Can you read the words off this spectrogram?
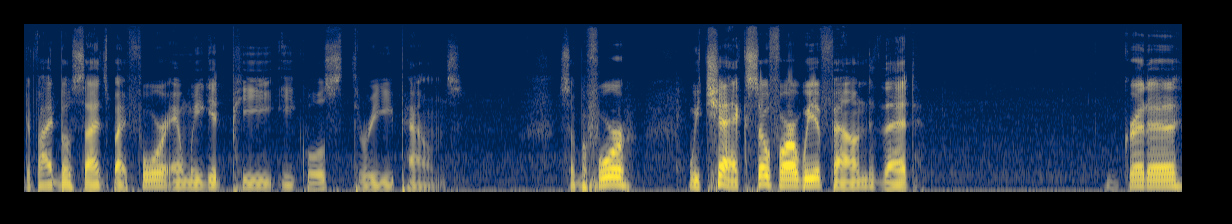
Divide both sides by 4 and we get P equals 3 pounds. So before we check, so far we have found that Greta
